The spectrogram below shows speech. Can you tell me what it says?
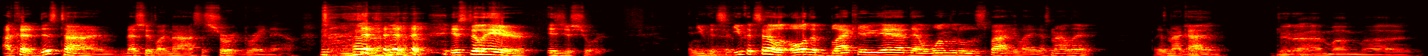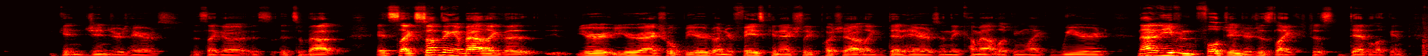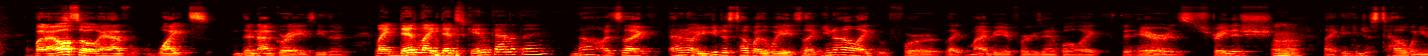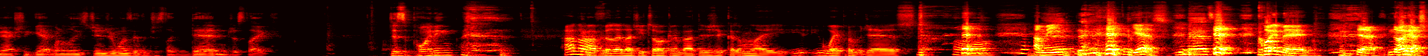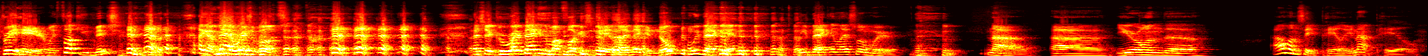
I cut it this time. That shit's like nah. It's a short gray now. it's still hair. It's just short. And you could Yeah. you could tell all the black hair you have. That one little spot. You're like that's not lint. That's not Yeah. cotton. Dude, I'm I'm uh, getting ginger's hairs. It's like a it's it's about it's like something about like the your your actual beard on your face can actually push out like dead hairs and they come out looking like weird. Not even full ginger, just like just dead looking. But I also have whites. They're not grays either. Like dead like dead skin kind of thing. No, it's like I don't know. You can just tell by the way it's like you know how like for like my beard, for example, like the hair is straightish. Mhm. Like you can just tell when you actually get one of these ginger ones that they're just like dead and just like disappointing. I don't know how I feel about you talking about this shit because I'm like, you, you white privilege ass. I mean, yes. You mad? Quite mad. Yeah. No, I got straight hair. I'm like, fuck you, bitch. I got mad razor bumps. That shit grew right back into my fucking skin. Like, nigga, nope, we back in. We back in like swimwear. Nah, uh, you're on the. I want to say pale. You're not pale.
